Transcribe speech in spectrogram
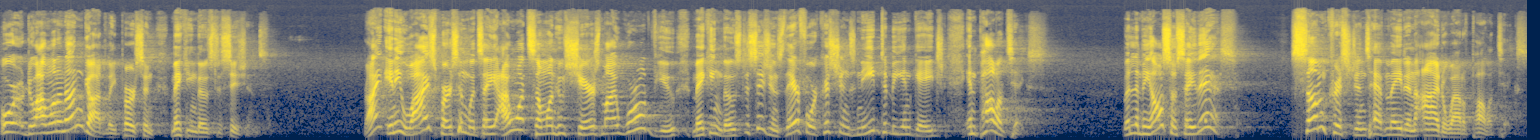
or do I want an ungodly person making those decisions? Right? Any wise person would say, I want someone who shares my worldview making those decisions. Therefore, Christians need to be engaged in politics. But let me also say this some Christians have made an idol out of politics.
